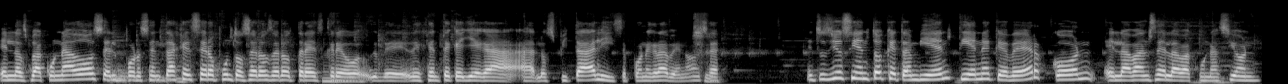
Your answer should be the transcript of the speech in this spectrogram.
en los vacunados el porcentaje es 0.003, creo, de, de, gente que llega al hospital y se pone grave, ¿no? Sí. O sea, entonces yo siento que también tiene que ver con el avance de la vacunación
